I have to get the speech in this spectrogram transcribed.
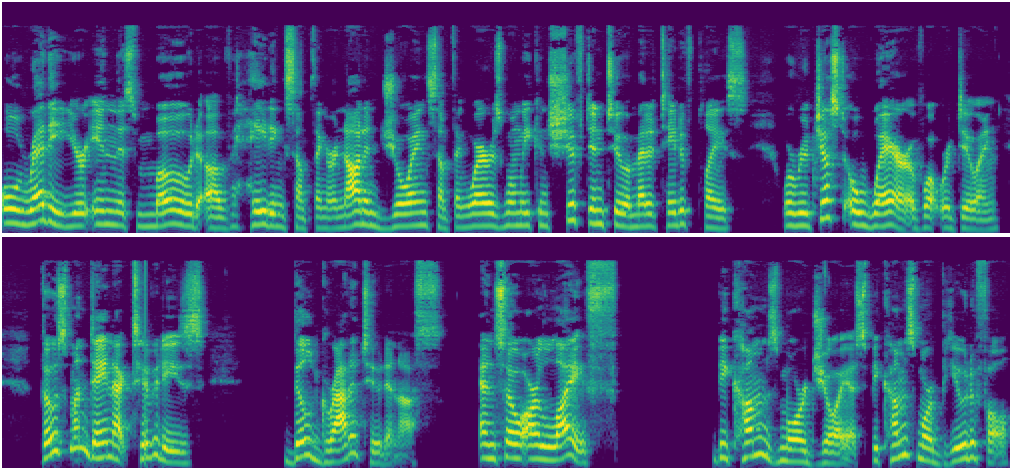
already you're in this mode of hating something or not enjoying something. Whereas when we can shift into a meditative place where we're just aware of what we're doing, those mundane activities build gratitude in us. And so our life becomes more joyous, becomes more beautiful,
